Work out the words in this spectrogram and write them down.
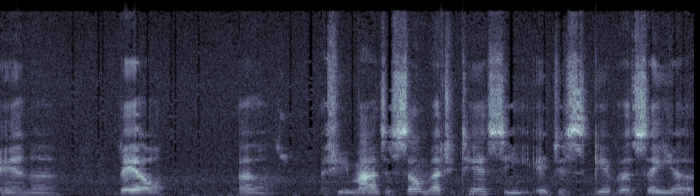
And Belle, uh, she reminds us so much of Tessie. It just give us a, uh,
